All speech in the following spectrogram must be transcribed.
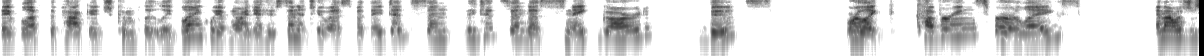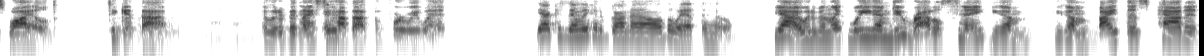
they've left the package completely blank, we have no idea who sent it to us, but they did send they did send us snake guard boots or like coverings for our legs. And that was just wild to get that. It would have been nice to have that before we went. Yeah, because then we could have gone all the way up the hill. yeah, I would have been like, "What are you gonna do, rattlesnake? You gonna you gonna bite this padded?"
